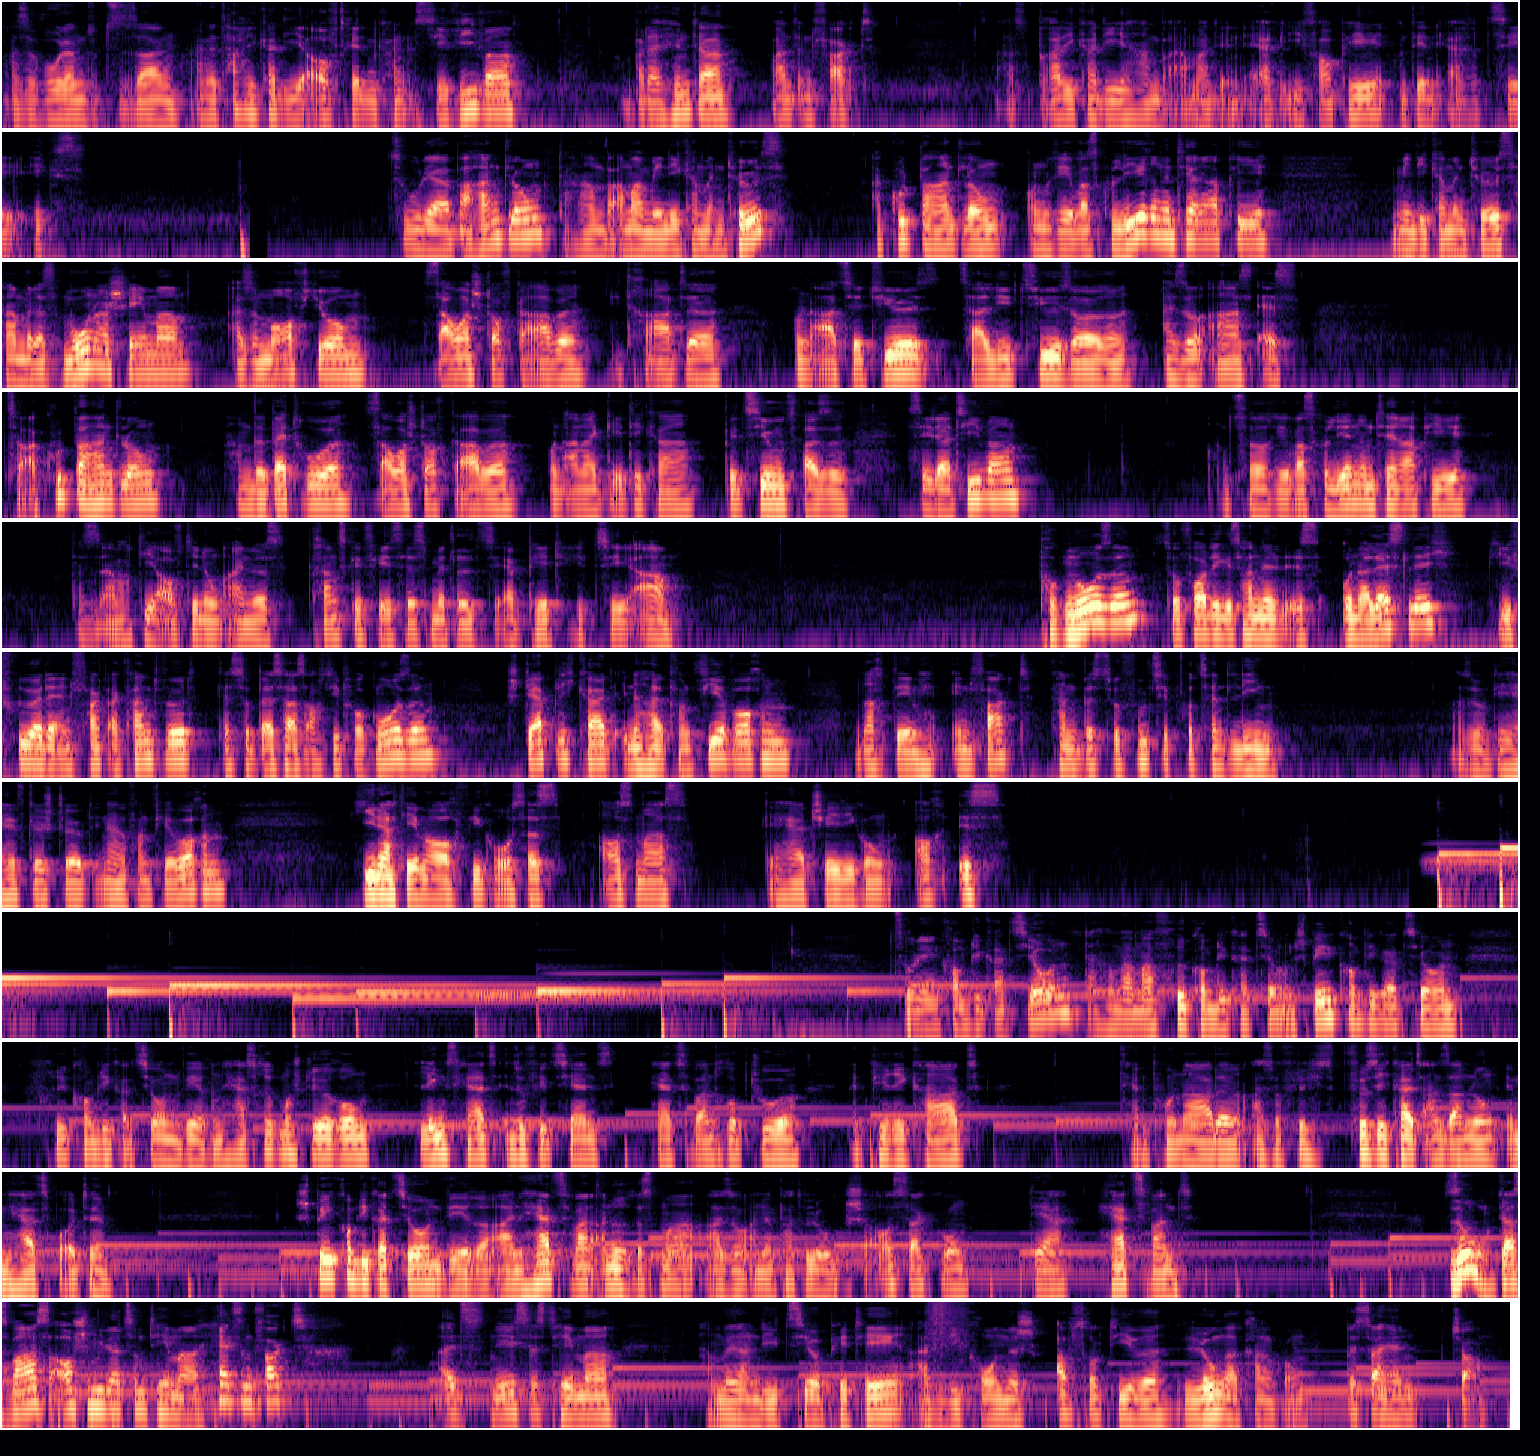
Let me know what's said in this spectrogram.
also wo dann sozusagen eine Tachykardie auftreten kann, ist die Riva. Und bei der Hinterwandinfarkt, also Bradykardie, haben wir einmal den RIVP und den RCX. Zu der Behandlung, da haben wir einmal medikamentös, Akutbehandlung und revaskulierende Therapie. Medikamentös haben wir das Monaschema, also Morphium, Sauerstoffgabe, Nitrate und Acetylsalicylsäure, also ASS. Zur Akutbehandlung haben wir Bettruhe, Sauerstoffgabe und Analgetika bzw. Sedativa. Und zur revaskulierenden Therapie, das ist einfach die Aufdehnung eines Kranzgefäßes mittels RPTCA. Prognose, sofortiges Handeln ist unerlässlich. Je früher der Infarkt erkannt wird, desto besser ist auch die Prognose. Sterblichkeit innerhalb von vier Wochen nach dem Infarkt kann bis zu 50% liegen. Also die Hälfte stirbt innerhalb von vier Wochen. Je nachdem auch, wie groß das Ausmaß der Herzschädigung auch ist. Zu den Komplikationen, da haben wir mal Frühkomplikationen und Spätkomplikationen. Frühkomplikationen wären Herzrhythmusstörung, Linksherzinsuffizienz, Herzwandruptur mit Perikard, Temponade, also Flüssigkeitsansammlung im Herzbeutel. Spätkomplikation wäre ein Herzwandaneurysma, also eine pathologische Aussackung der Herzwand. So, das war es auch schon wieder zum Thema Herzinfarkt. Als nächstes Thema haben wir dann die COPT, also die chronisch obstruktive Lungenerkrankung. Bis dahin, ciao.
